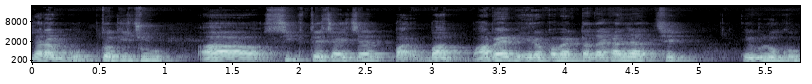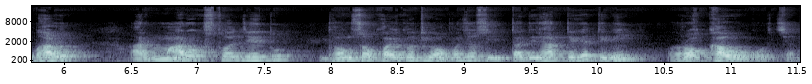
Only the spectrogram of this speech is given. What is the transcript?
যারা গুপ্ত কিছু শিখতে চাইছেন বা পাবেন, এরকম একটা দেখা যাচ্ছে। এগুলো খুব ভালো। আর মারক স্থল যেহেতু ধ্বংস, ক্ষয়ক্ষতি, অপযশ ইত্যাদির হাত থেকে তিনি রক্ষাও করছেন।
